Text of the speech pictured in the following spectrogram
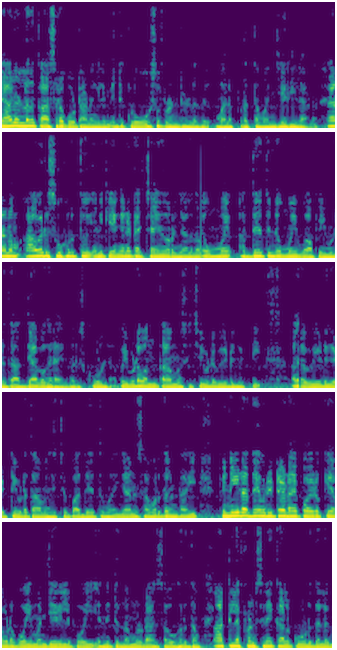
ഞാനുള്ളത് കാസർഗോട്ടാണെങ്കിലും എന്റെ ക്ലോസ് ഫ്രണ്ട് ഉള്ളത് മലപ്പുറത്തെ മഞ്ചേരിയിലാണ്. കാരണം ആ ഒരു സുഹൃത്ത് എനിക്ക് എങ്ങനെ ടച്ചായി എന്ന് പറഞ്ഞാൽ നമ്മുടെ ഉമ്മ അദ്ദേഹത്തിന്റെ ഉമ്മയും പാപ്പയും ഇവിടുത്തെ അധ്യാപകരായിരുന്നു ഒരു സ്കൂളിൽ അപ്പോൾ ഇവിടെ വന്ന് താമസിച്ച് ഇവിടെ വീട് കെട്ടി അങ്ങനെ വീട് കെട്ടി ഇവിടെ താമസിച്ചപ്പോൾ അദ്ദേഹത്തുമായി ഞാൻ സൗഹൃദം ഉണ്ടായി. പിന്നീട് അദ്ദേഹം റിട്ടയർഡ് ആയപ്പോൾ അവരൊക്കെ അവിടെ പോയി മഞ്ചേരിയിൽ പോയി എന്നിട്ട് നമ്മളുടെ ആ സൗഹൃദം നാട്ടിലെ ഫ്രണ്ട്സിനേക്കാൾ കൂടുതലും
